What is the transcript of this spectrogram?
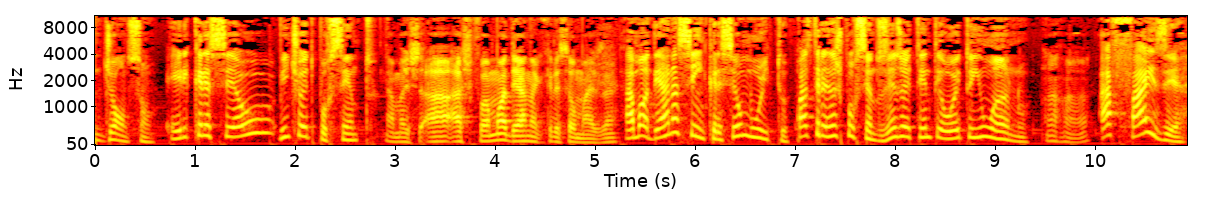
na Johnson, ele cresceu 28%. Ah, mas a- acho que foi a Moderna que cresceu mais, né? A Moderna, sim, cresceu muito. Quase 300%, 288 em um ano. Aham. A Pfizer,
